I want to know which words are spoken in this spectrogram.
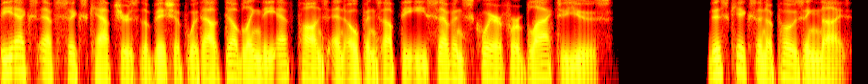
bx f6 captures the bishop without doubling the f-pawns and opens up the e7 square for black to use. This kicks an opposing knight.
